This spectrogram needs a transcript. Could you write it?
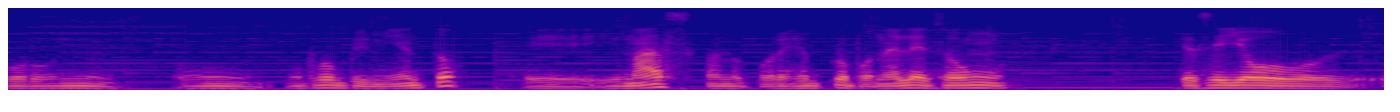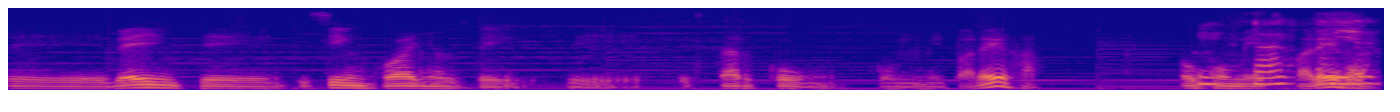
por un, un rompimiento, eh, y más cuando, por ejemplo, ponerle son, qué sé yo, eh, 20, 25 años de, estar con, con, mi pareja o con mi pareja.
